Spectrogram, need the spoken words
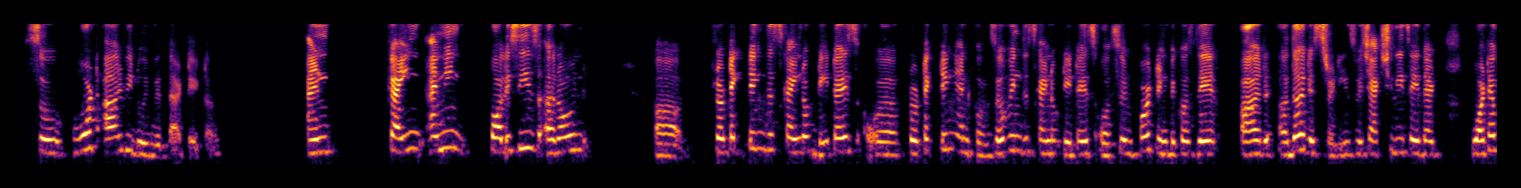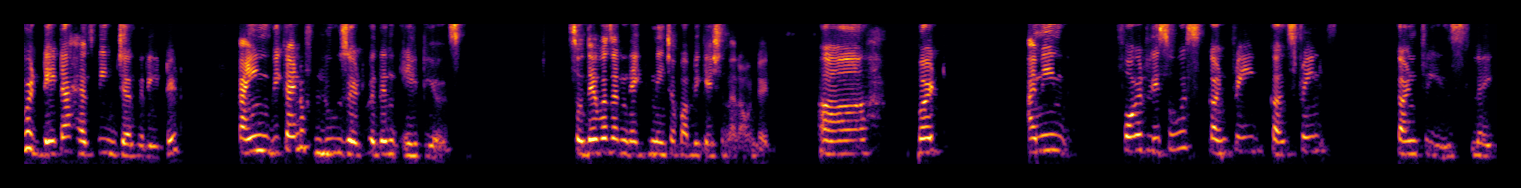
So what are we doing with that data? And kind, I mean, policies around uh, protecting this kind of data is uh, protecting and conserving this kind of data is also important because there are other studies which actually say that whatever data has been generated kind we kind of lose it within eight years. So there was a nature publication around it. Uh, but i mean for resource country constrained countries like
